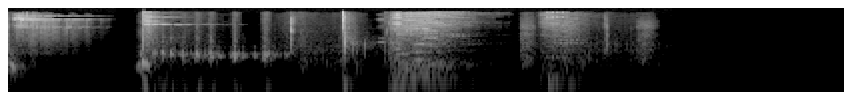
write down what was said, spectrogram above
you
